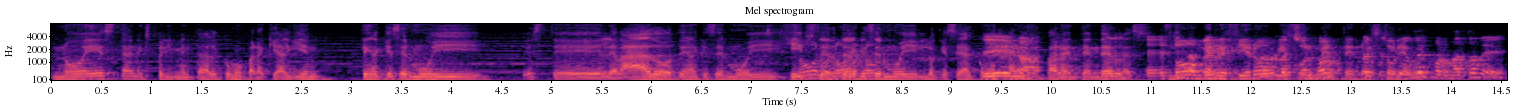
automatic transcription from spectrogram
no es tan experimental como para que alguien tenga que ser muy este, elevado, tenga que ser muy hipster, tenga que ser muy lo que sea como para, entenderlas. no, me refiero visualmente, no historia. El formato de,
